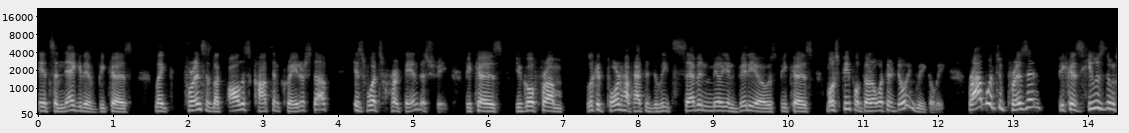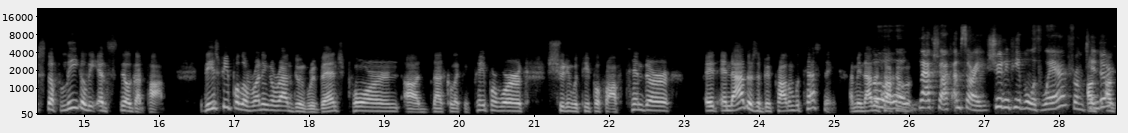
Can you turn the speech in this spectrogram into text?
it's a negative because like for instance like all this content creator stuff is what's hurt the industry because you go from look at pornhub had to delete 7 million videos because most people don't know what they're doing legally rob went to prison because he was doing stuff legally and still got popped these people are running around doing revenge porn, uh, not collecting paperwork, shooting with people off Tinder. And, and, now there's a big problem with testing. I mean, now they're oh, talking oh, about backtrack. I'm sorry, shooting people with where from Tinder? On, on,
